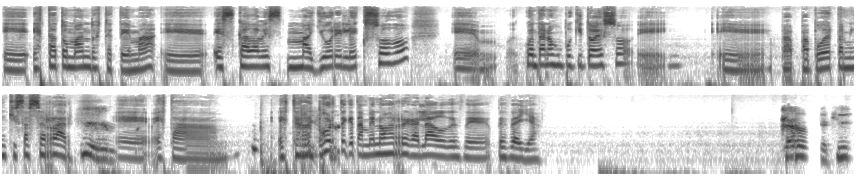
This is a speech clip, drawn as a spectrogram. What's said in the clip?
eh, está tomando este tema. Eh, es cada vez mayor el éxodo. Eh, cuéntanos un poquito eso eh, para poder también quizás cerrar esta, este reporte que también nos has regalado desde, desde allá. Claro que aquí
